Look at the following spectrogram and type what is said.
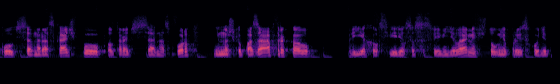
полчаса на раскачку, полтора часа на спорт, немножко позавтракал, приехал, сверился со своими делами, что у меня происходит,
